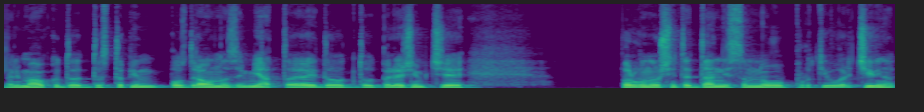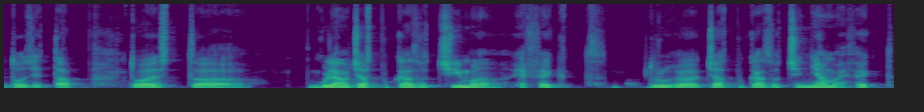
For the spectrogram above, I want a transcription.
нали, малко да, да стъпим по-здраво на земята и да, да отбележим, че първо научните данни са много противоречиви на този етап, т.е. голяма част показват, че има ефект, друга част показват, че няма ефект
